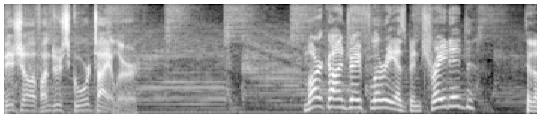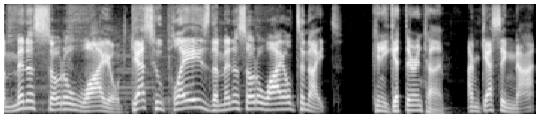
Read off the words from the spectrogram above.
Bischoff underscore Tyler. Marc Andre Fleury has been traded to the Minnesota Wild. Guess who plays the Minnesota Wild tonight? Can he get there in time? I'm guessing not.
